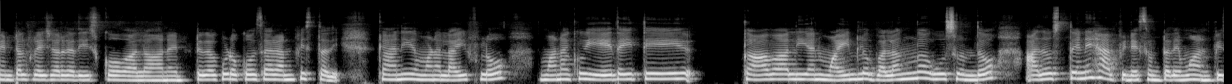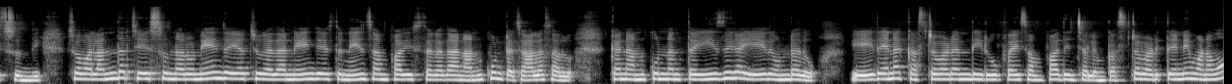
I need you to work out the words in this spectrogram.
మెంటల్ ప్రెషర్గా తీసుకోవాలా అన్నట్టుగా కూడా ఒక్కోసారి అనిపిస్తుంది. కానీ మన లైఫ్లో మనకు ఏదైతే కావాలి అని మైండ్లో బలంగా కూర్చుందో అది వస్తేనే హ్యాపీనెస్ ఉంటుందేమో అనిపిస్తుంది. సో వాళ్ళందరూ చేస్తున్నారు నేను చేయొచ్చు కదా నేను చేస్తే నేను సంపాదిస్తా కదా అని అనుకుంటా చాలాసార్లు. కానీ అనుకున్నంత ఈజీగా ఏది ఉండదు. ఏదైనా కష్టపడంది రూపాయి సంపాదించలేం. కష్టపడితేనే మనము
